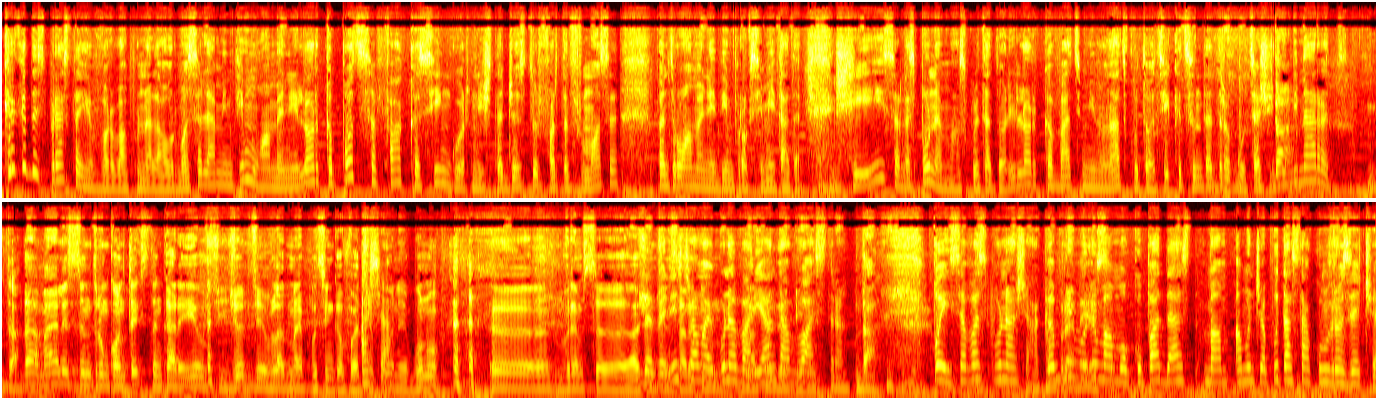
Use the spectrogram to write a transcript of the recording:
Cred că despre asta e vorba până la urmă, să le amintim oamenilor că pot să facă singuri niște gesturi foarte frumoase pentru oamenii din proximitate. Și să le spunem ascultătorilor că v-ați minunat cu toții cât sunt de drăguțe și da. bine arăt. Da. da, mai ales într-un context în care eu și George, Vlad mai puțin că face Așa. bune bunul, uh, vrem să ajungem Deveniți să cea mai bună variantă voastră. Da. Păi, să vă spun așa, că în primul rând m-am ocupat de asta, m-am, am început asta acum vreo 10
